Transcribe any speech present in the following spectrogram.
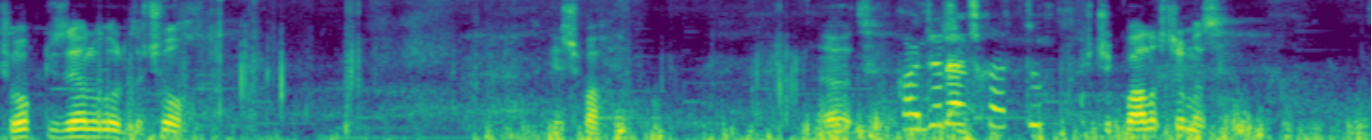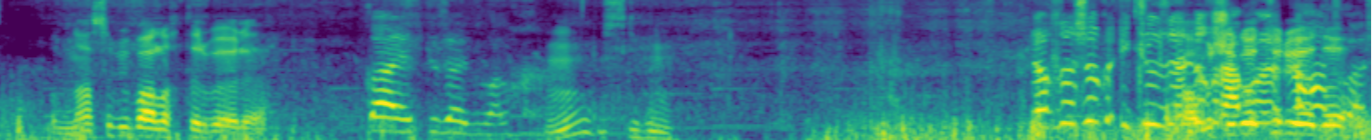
Çok güzel vurdu çok. Geç bakayım. Evet. Kancadan çıkarttım. Küçük balıkçımız. Bu nasıl bir balıktır böyle? Gayet güzel bir balık. Hı? Yaklaşık 250 Kamışı gram götürüyordu. var.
